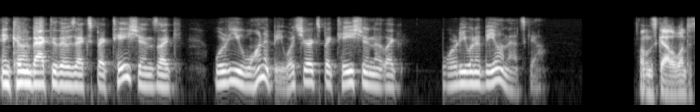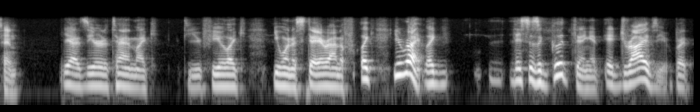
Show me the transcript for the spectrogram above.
And coming back to those expectations, like, where do you want to be? What's your expectation? Like, where do you want to be on that scale? On the scale of one to ten. Yeah, zero to ten. Like, do you feel like you want to stay around a like? You're right. Like this is a good thing. It it drives you. But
